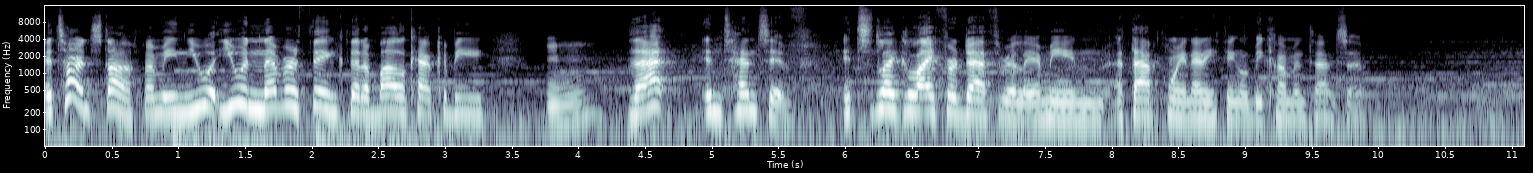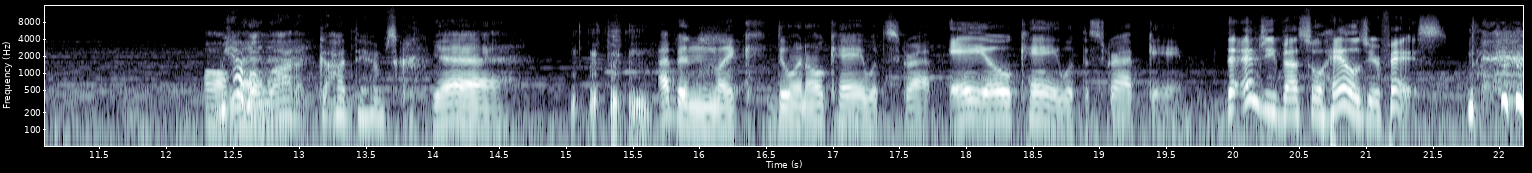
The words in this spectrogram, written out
It's hard stuff. I mean, you would- you would never think that a bottle cap could be hmm that intensive. It's like life or death, really. I mean, at that point, anything will become intensive. Oh, we have man. a lot of goddamn scrap. Yeah. I've been like doing okay with scrap. A okay with the scrap game. The Engi vessel hails your face.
